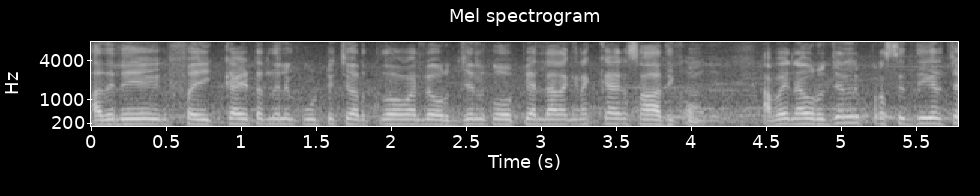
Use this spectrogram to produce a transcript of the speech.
അതിൽ ഫേക്കായിട്ട് എന്തെങ്കിലും കൂട്ടിച്ചേർത്തതോ അല്ലെങ്കിൽ ഒറിജിനൽ കോപ്പി അല്ലാതെ അങ്ങനെയൊക്കെ സാധിക്കും. അപ്പോൾ ഇതിന്റെ ഒറിജിനൽ പ്രസിദ്ധീകരിച്ച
